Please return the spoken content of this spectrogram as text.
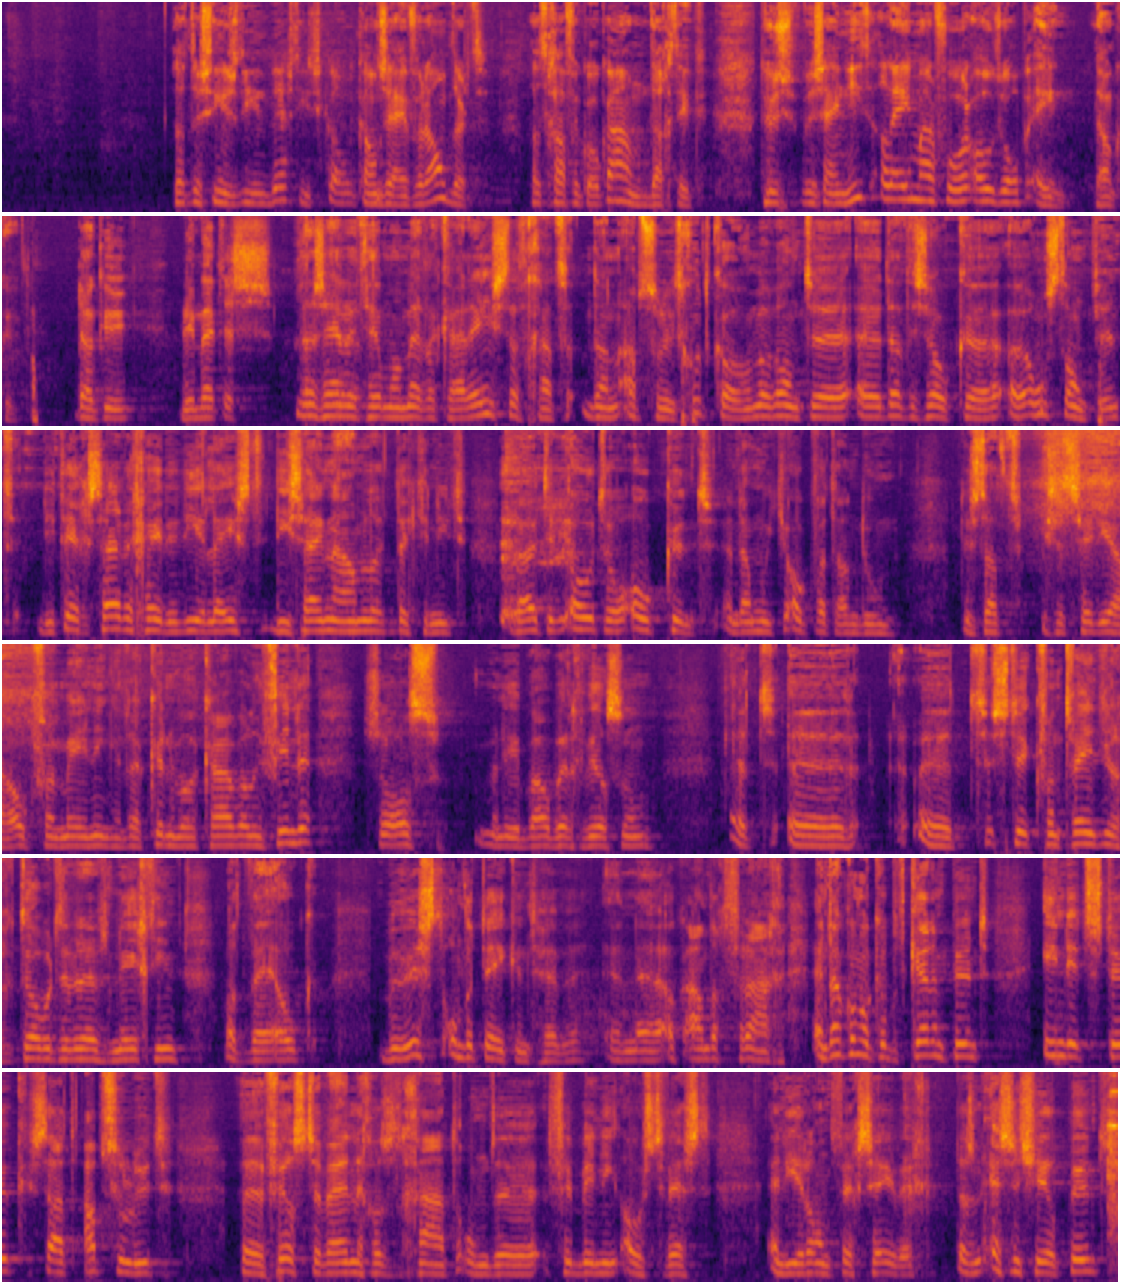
dat er sindsdien best iets kan, kan zijn veranderd. Dat gaf ik ook aan, dacht ik. Dus we zijn niet alleen maar voor auto op één. Dank u. Dank u. Meneer Metters. Dan zijn we het helemaal met elkaar eens. Dat gaat dan absoluut goed komen. Want eh, eh, dat is ook eh, ons standpunt. Die tegenstrijdigheden die je leest, die zijn namelijk dat je niet buiten die auto ook kunt. En daar moet je ook wat aan doen. Dus dat is het CDA ook van mening. En daar kunnen we elkaar wel in vinden. Zoals meneer Bouwberg-Wilson het, eh, het stuk van 22 oktober 2019... wat wij ook bewust ondertekend hebben en eh, ook aandacht vragen. En dan kom ik op het kernpunt. In dit stuk staat absoluut eh, veel te weinig als het gaat om de verbinding Oost-West en die Randweg-Zeeweg. Dat is een essentieel punt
